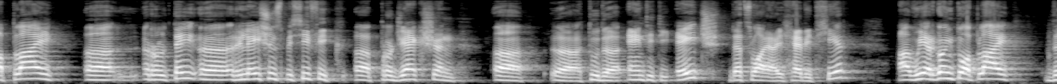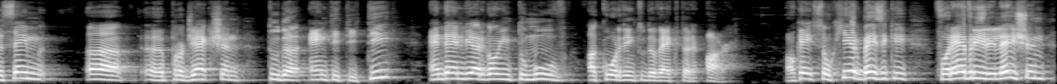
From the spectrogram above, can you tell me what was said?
apply uh, uh, relation-specific uh, projection to the entity H, that's why I have it here. we are going to apply the same projection to the entity T, and then we are going to move according to the vector R. Okay, so here basically for every relation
